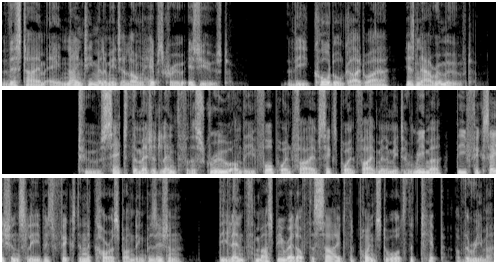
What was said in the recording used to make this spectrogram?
This time, a 90 millimeter long hip screw is used. The caudal guide wire is now removed. To set the measured length for the screw on the 4.5 6.5 mm reamer, the fixation sleeve is fixed in the corresponding position. The length must be read off the side that points towards the tip of the reamer.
